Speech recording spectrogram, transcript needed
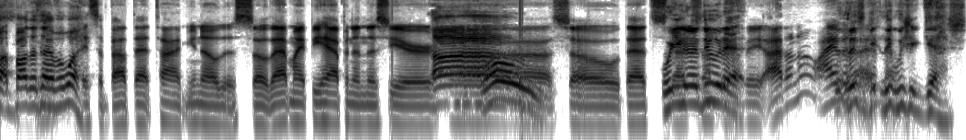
About the time of what? It's about that time. You know this, so that might be happening this year. Oh. Uh, so that's. Where you gonna do that? be- I don't know. I haven't. Let's I, get, we should guess.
